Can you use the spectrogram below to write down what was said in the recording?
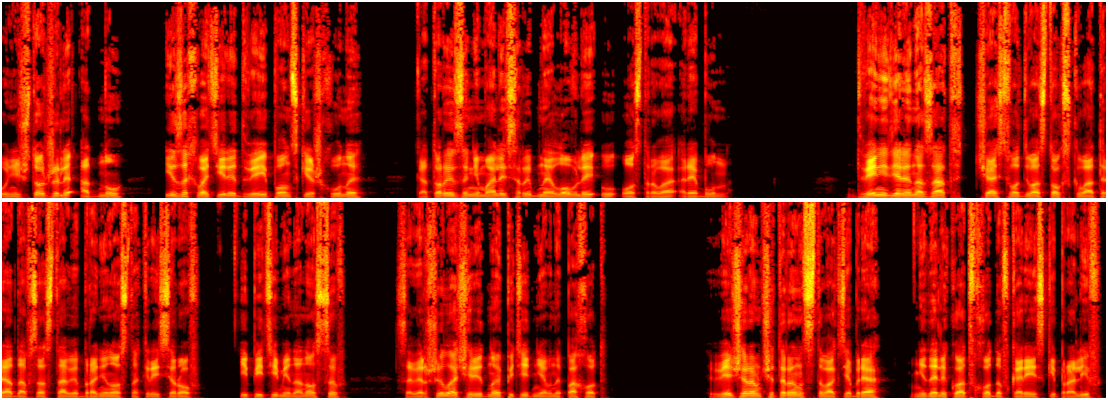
уничтожили одну и захватили две японские шхуны, которые занимались рыбной ловлей у острова Ребун. Две недели назад часть Владивостокского отряда в составе броненосных крейсеров и пяти миноносцев совершила очередной пятидневный поход. Вечером 14 октября, недалеко от входа в Корейский пролив,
